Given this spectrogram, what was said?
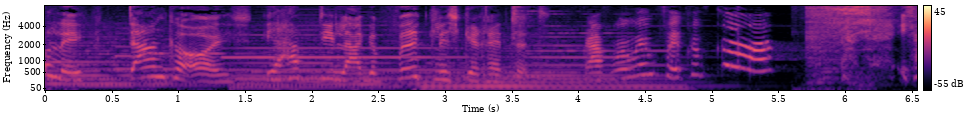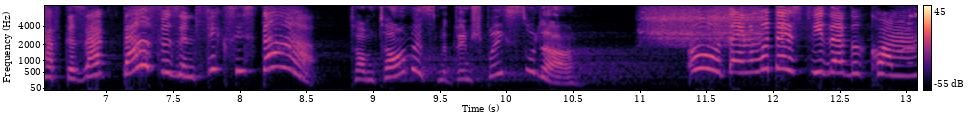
Nolik, danke euch. Ihr habt die Lage wirklich gerettet. Ich hab gesagt, dafür sind Fixies da. Tom Thomas, mit wem sprichst du da? Oh, deine Mutter ist wiedergekommen.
